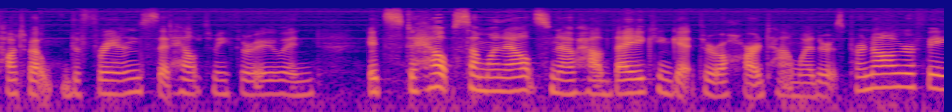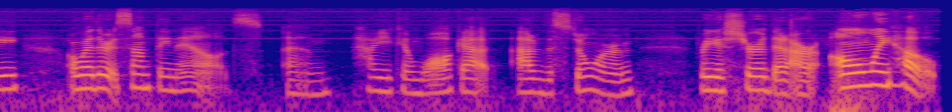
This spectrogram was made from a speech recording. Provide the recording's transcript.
talked about the friends that helped me through, and it's to help someone else know how they can get through a hard time, whether it's pornography or whether it's something else. Um, how you can walk out, out of the storm reassured that our only hope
